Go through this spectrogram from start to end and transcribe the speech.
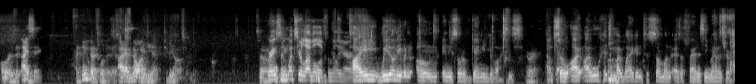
or is it? I see. I think that's what it is. I have no idea, to be honest with you. So I Grayson, think- what's your level of familiarity? I we don't even own any sort of gaming devices. Right. okay. So I, I will hitch my wagon to someone as a fantasy manager.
